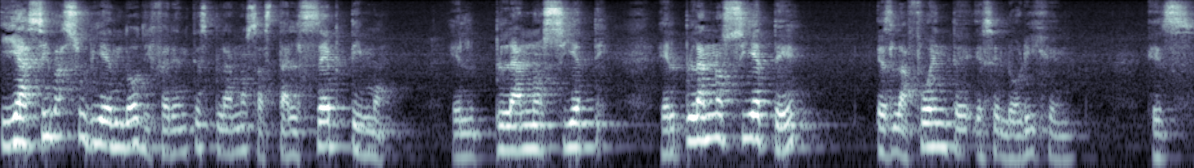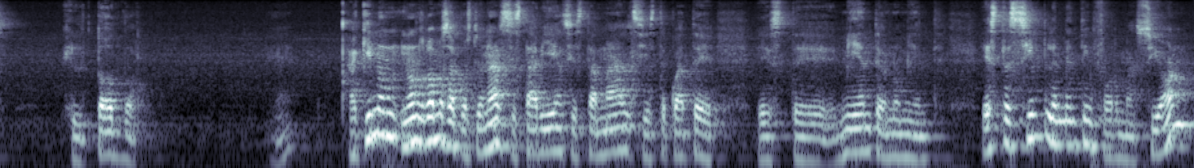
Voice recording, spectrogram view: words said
Y así va subiendo diferentes planos hasta el séptimo, el plano 7. El plano 7 es la fuente, es el origen, es el todo. Aquí no, nos vamos a cuestionar si está bien, si está mal, si este cuate este, miente o no miente. Esta es simplemente información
